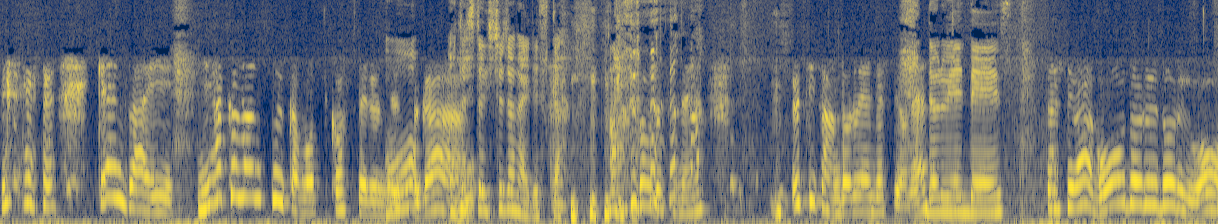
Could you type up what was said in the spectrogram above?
現在200万通貨持ち越してるんですが。私と一緒じゃないですか。そうですねうちさんドル円ですよね。ドル円です。私は5ドルドルを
